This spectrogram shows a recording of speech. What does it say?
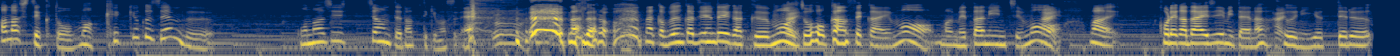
話していくと、まあ、結局全部同じじゃんってなってきますね。うん、なんだろう、うん、なんか文化人類学も情報管世界も、はい、まあ、メタ認知も、はい、まあ、これが大事みたいな風に言ってる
